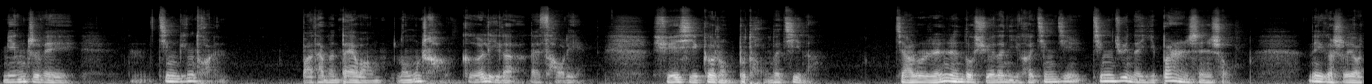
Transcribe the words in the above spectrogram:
名之为‘嗯精兵团’，把他们带往农场隔离了来操练。”学习各种不同的技能。假如人人都学得你和京俊京俊的一半身手，那个时要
